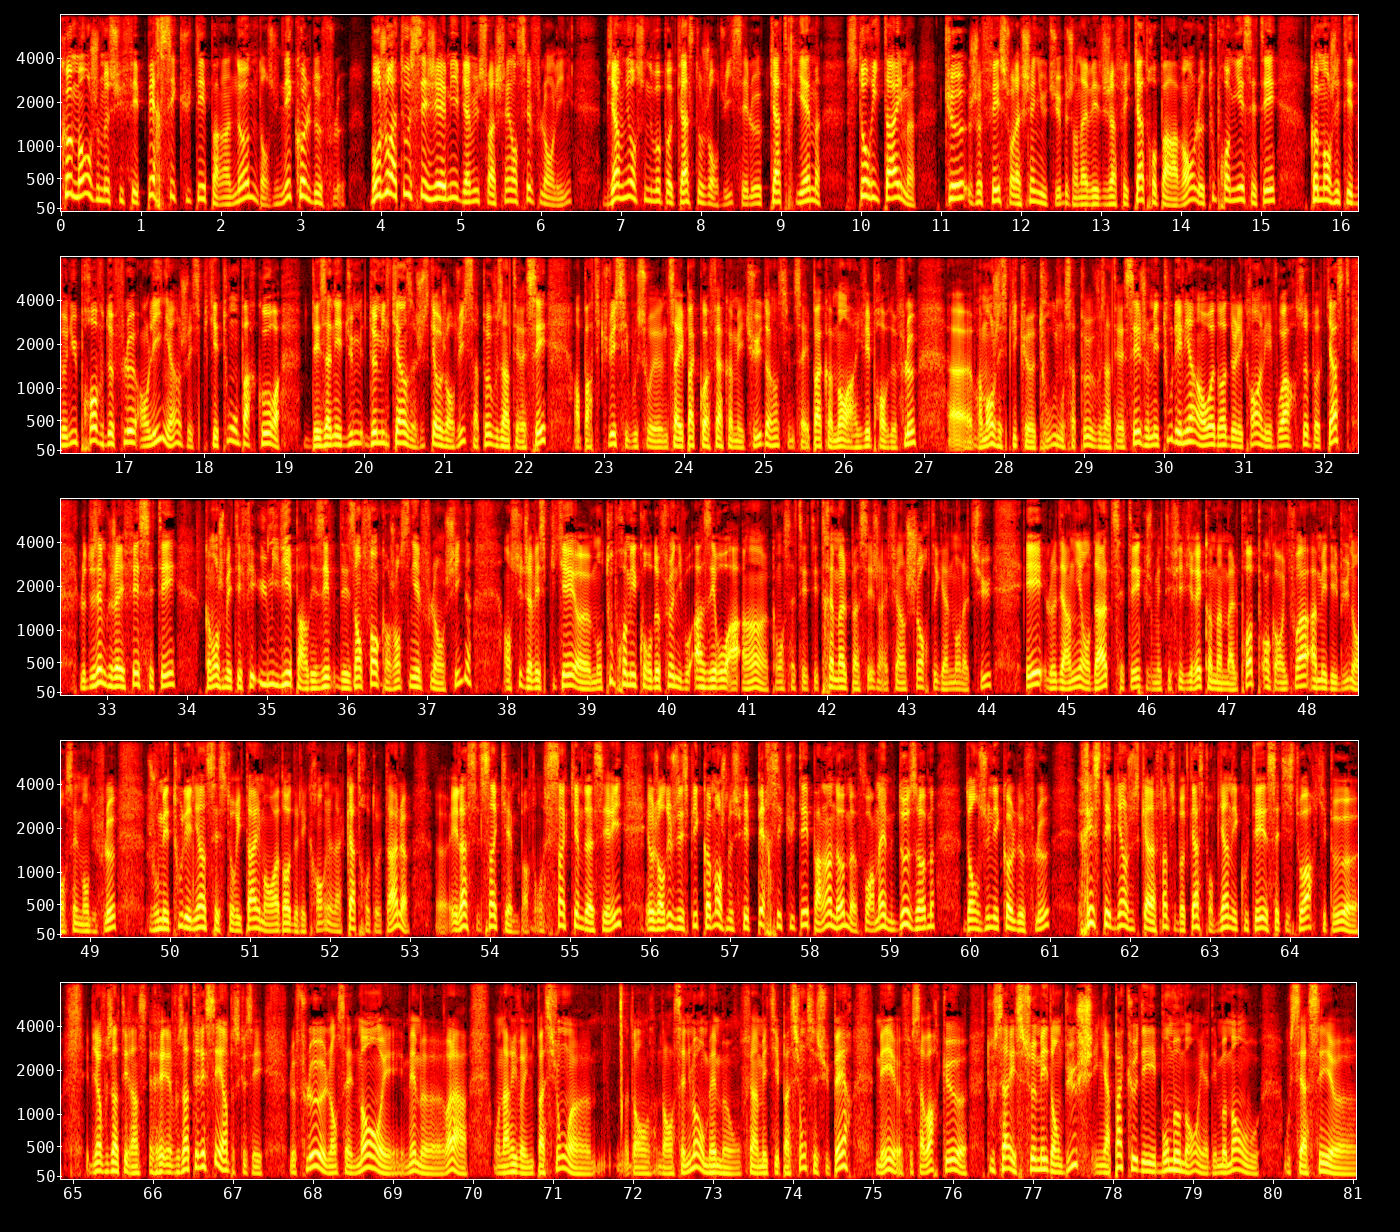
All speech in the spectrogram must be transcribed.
Comment je me suis fait persécuter par un homme dans une école de fleu Bonjour à tous, c'est GMI, bienvenue sur la chaîne Lancer le fleu en ligne. Bienvenue dans ce nouveau podcast aujourd'hui, c'est le quatrième story time que je fais sur la chaîne YouTube. J'en avais déjà fait quatre auparavant. Le tout premier c'était comment j'étais devenu prof de FLE en ligne. Hein. Je vais expliquer tout mon parcours des années 2015 jusqu'à aujourd'hui. Ça peut vous intéresser, en particulier si vous ne savez pas quoi faire comme étude, hein, si vous ne savez pas comment arriver prof de FLE. Euh, vraiment, j'explique euh, tout, donc ça peut vous intéresser. Je mets tous les liens en haut à droite de l'écran. Allez voir ce podcast. Le deuxième que j'avais fait, c'était comment je m'étais fait humilier par des, enfants quand j'enseignais le FLE en Chine. Ensuite, j'avais expliqué euh, mon tout premier cours de FLE niveau A0 A1, comment ça s'était très mal passé. J'avais fait un short également là-dessus. Et le dernier en date, c'était que je m'étais fait virer comme un malpropre, encore une fois, à mes débuts dans l'enseignement du FLE. Je vous mets tous les liens de ces story time en haut à droite de l'écran. Il y en a quatre au total. Euh, et là, c'est le cinquième, pardon, le cinquième de la série. Et aujourd'hui, je vous explique comment je me suis fait persécuter par un homme, voire même deux hommes, dans une école de FLE. Restez bien jusqu'à la fin de ce podcast pour bien écouter cette histoire qui peut euh, eh bien vous intéresser, vous intéresser hein, parce que c'est le FLE, l'enseignement et même euh, voilà, on arrive à une passion dans, dans l'enseignement ou même on fait un métier passion, c'est super, mais il faut savoir que euh, tout ça est semé d'embûches. Il n'y a pas que des bons moments. Il y a des moments où, où c'est assez euh,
